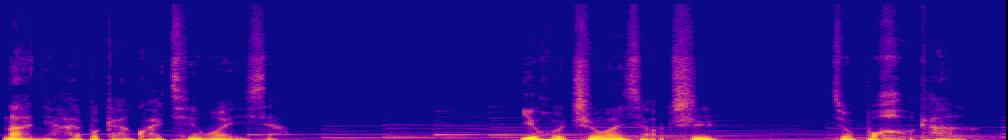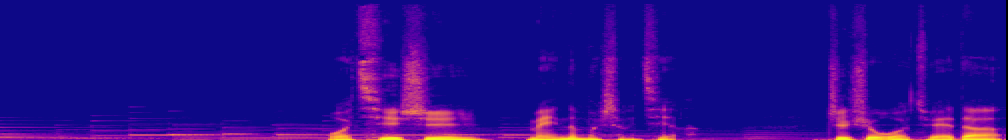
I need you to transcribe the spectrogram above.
那你还不赶快亲我一下？一会儿吃完小吃，就不好看了。”我其实没那么生气了，只是我觉得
